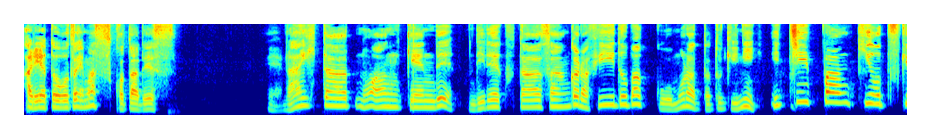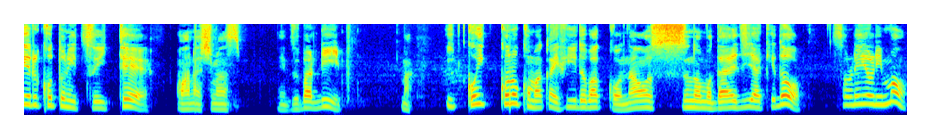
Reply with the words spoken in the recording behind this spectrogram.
ありがとうございます。コタです。ライターの案件でディレクターさんからフィードバックをもらったときに一番気をつけることについてお話します。ズバリ、まあ、一個一個の細かいフィードバックを直すのも大事やけど、それよりも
